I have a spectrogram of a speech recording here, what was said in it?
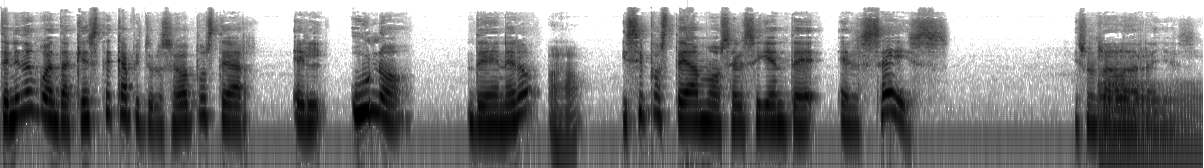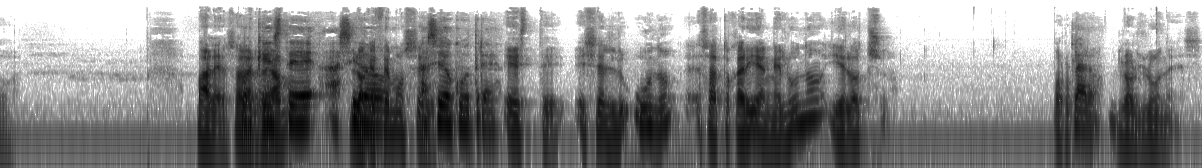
teniendo en cuenta que este capítulo se va a postear el 1 de enero, Ajá. ¿y si posteamos el siguiente el 6? Es un regalo de Oh. Reyes. Vale, o sea, Porque este ha sido, lo que hacemos ha sido cutre. Este es el 1, o sea, tocarían el 1 y el 8. Por Claro. los lunes.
